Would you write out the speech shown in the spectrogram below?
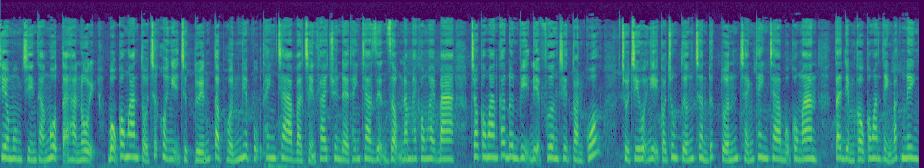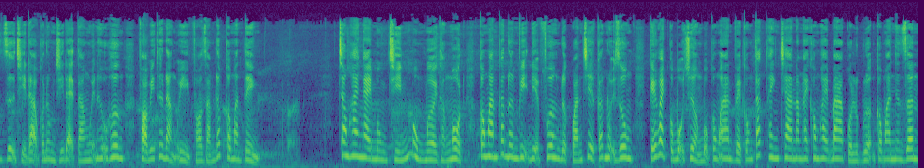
Chiều 9 tháng 1 tại Hà Nội, Bộ Công an tổ chức hội nghị trực tuyến tập huấn nghiệp vụ thanh tra và triển khai chuyên đề thanh tra diện rộng năm 2023 cho công an các đơn vị địa phương trên toàn quốc. Chủ trì hội nghị có Trung tướng Trần Đức Tuấn, tránh thanh tra Bộ Công an. Tại điểm cầu Công an tỉnh Bắc Ninh, dự chỉ đạo có đồng chí Đại tá Nguyễn Hữu Hưng, Phó Bí thư Đảng ủy, Phó Giám đốc Công an tỉnh. Trong hai ngày mùng 9, mùng 10 tháng 1, Công an các đơn vị địa phương được quán triệt các nội dung, kế hoạch của Bộ trưởng Bộ Công an về công tác thanh tra năm 2023 của lực lượng Công an Nhân dân,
